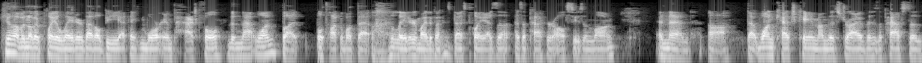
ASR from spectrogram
He'll have another play later that'll be, I think, more impactful than that one, but we'll talk about that later. Might have been his best play as a as a Packer all season long. And then uh, that one catch came on this drive as a pass to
